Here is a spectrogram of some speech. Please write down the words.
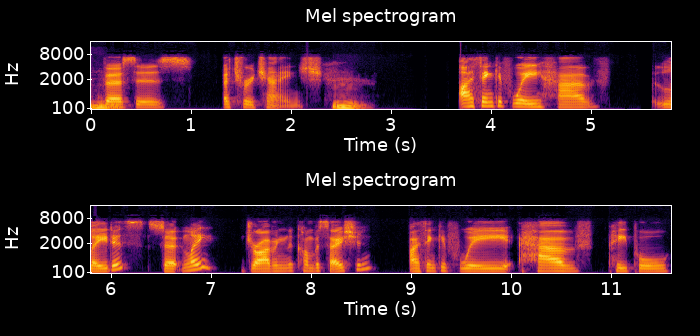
mm. versus a true change. Mm. I think if we have leaders certainly driving the conversation, I think if we have people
